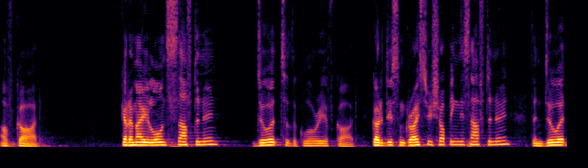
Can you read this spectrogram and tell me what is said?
of God. Got to mow your lawns this afternoon? Do it to the glory of God. Got to do some grocery shopping this afternoon? Then do it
